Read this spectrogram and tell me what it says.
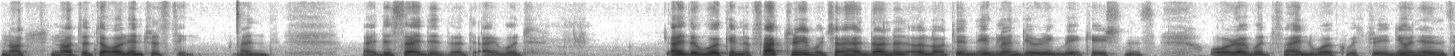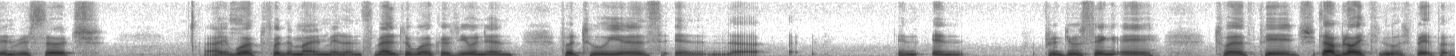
not, not at all interesting. And I decided that I would either work in a factory, which I had done a, lot in England during vacations, or I would find work with trade unions in research. Yes. I worked for the Mine Mill and Smelter Workers Union for two years in, uh, in, in producing a 12-page tabloid newspaper,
